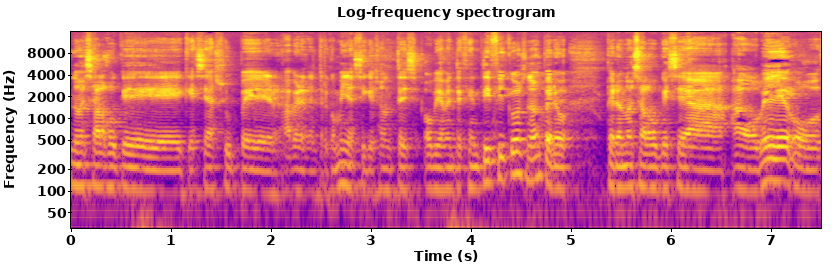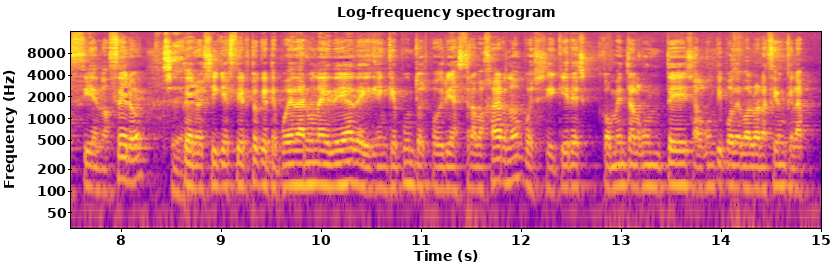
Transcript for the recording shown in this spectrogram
no es algo que, que sea súper, a ver, entre comillas, sí que son test obviamente científicos, ¿no? Pero, pero no es algo que sea A o B o 100 o 0, sí. pero sí que es cierto que te puede dar una idea de en qué puntos podrías trabajar, ¿no? Pues si quieres, comenta algún test, algún tipo de valoración que la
